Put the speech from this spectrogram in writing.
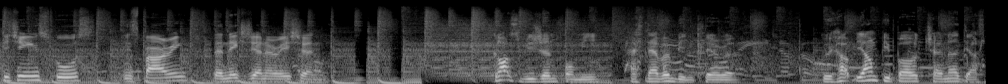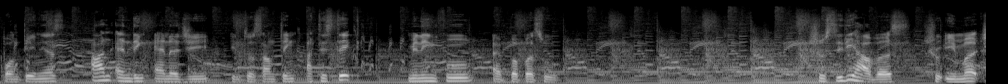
teaching in schools, inspiring the next generation. God's vision for me has never been clearer. To help young people channel their spontaneous, unending energy into something artistic, meaningful, and purposeful. Through City Harvest, through Emerge,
